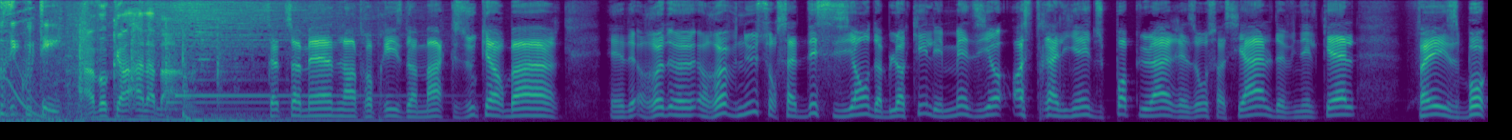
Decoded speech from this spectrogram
Vous écoutez Avocat à la barre. Cette semaine, l'entreprise de Mark Zuckerberg est re- revenue sur sa décision de bloquer les médias australiens du populaire réseau social, devinez lequel? Facebook.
